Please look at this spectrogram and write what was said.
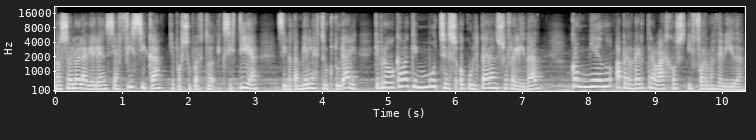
No solo la violencia física, que por supuesto existía, sino también la estructural, que provocaba que muchos ocultaran su realidad con miedo a perder trabajos y formas de vida.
